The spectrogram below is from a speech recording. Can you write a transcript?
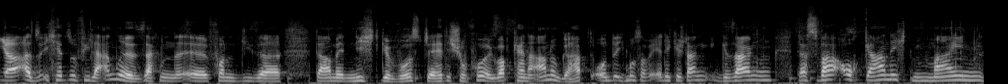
ja, also ich hätte so viele andere Sachen äh, von dieser Dame nicht gewusst. Da hätte ich schon vorher überhaupt keine Ahnung gehabt. Und ich muss auch ehrlich sagen, das war auch gar nicht mein,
